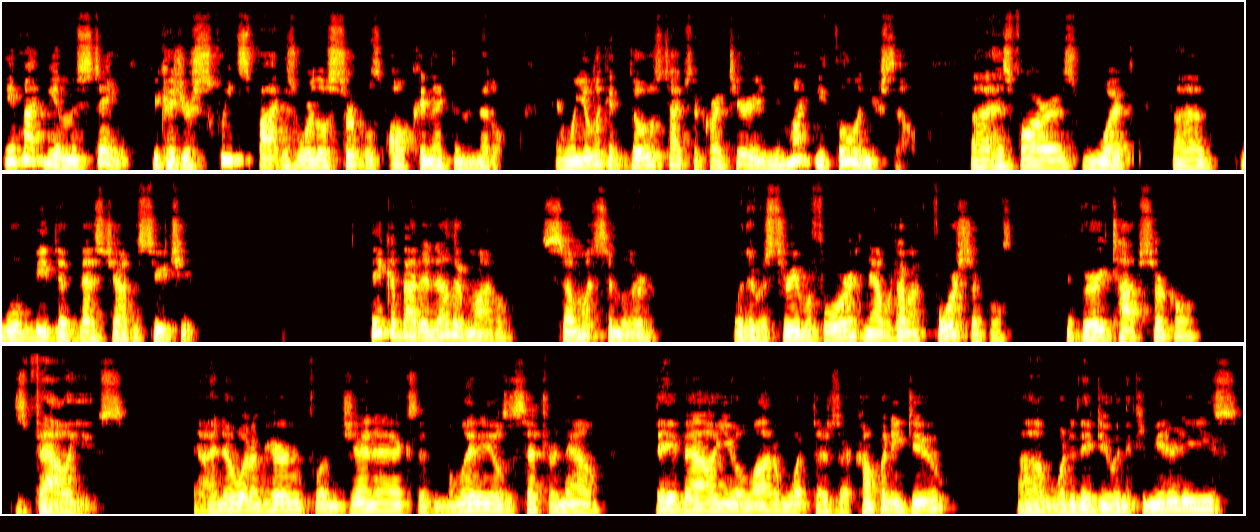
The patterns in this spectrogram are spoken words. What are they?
it might be a mistake because your sweet spot is where those circles all connect in the middle. And when you look at those types of criteria, you might be fooling yourself uh, as far as what uh, will be the best job to suit you. Think about another model, somewhat similar, where there was three before. Now we're talking about four circles. The very top circle is values. And I know what I'm hearing from Gen X and millennials, et cetera. Now they value a lot of what does their company do? Uh, what do they do in the communities?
